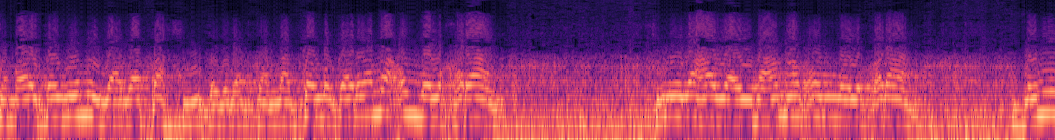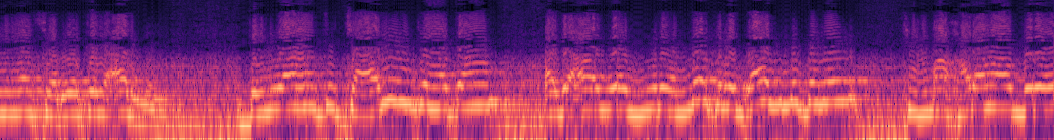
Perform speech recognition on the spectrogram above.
چمائے تجھے جگہ تحشید تجربہ کا مکہ مکرمہ ام القرآن چنی هذا امام ام القرآن زمین سرت الأرض دنیا ہے تو چاری جہتاں اگر آیا زیر متر گاز بکنے کہ ہما حرمہ برے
